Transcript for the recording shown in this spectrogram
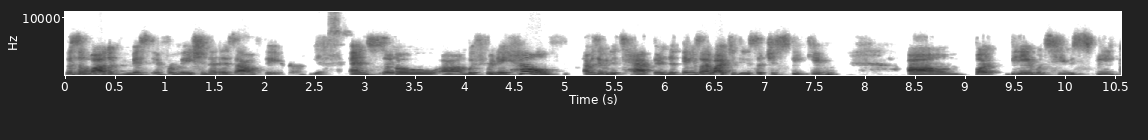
there's a lot of misinformation that is out there. Yes. And so um, with renee health i was able to tap into things i like to do such as speaking um, but be able to speak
